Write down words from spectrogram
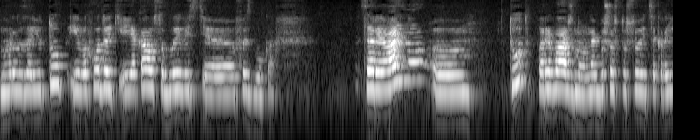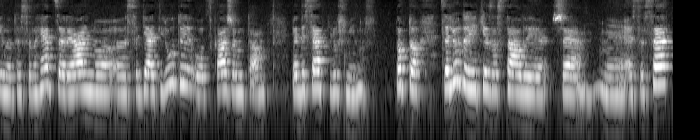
ми говорили за YouTube. І виходить, яка особливість е, Фейсбука? Це реально. Е, Тут переважно, ну, якби що стосується країн от СНГ, це реально е, сидять люди, от скажімо, там 50 плюс-мінус. Тобто це люди, які застали ще е, СССР,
